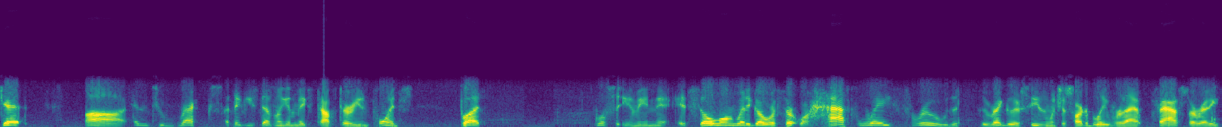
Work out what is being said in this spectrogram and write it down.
get uh, into wrecks, I think he's definitely going to make the top 30 in points. But we'll see. I mean, it's still a long way to go. We're, thir- we're halfway through the, the regular season, which is hard to believe we're that fast already.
